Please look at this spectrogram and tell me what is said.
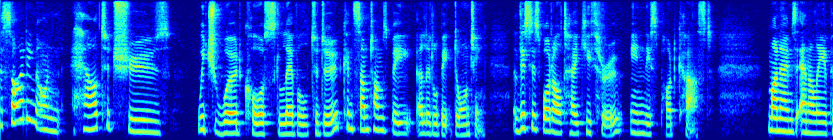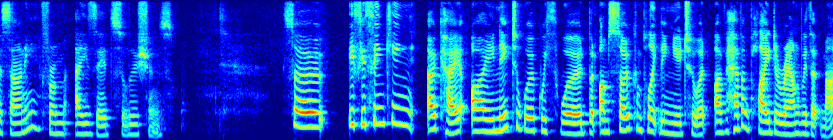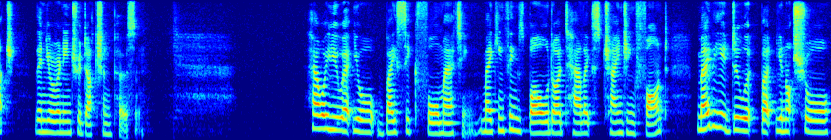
Deciding on how to choose which word course level to do can sometimes be a little bit daunting. This is what I'll take you through in this podcast. My name's Analia Pisani from AZ Solutions. So, if you're thinking, okay, I need to work with Word, but I'm so completely new to it, I haven't played around with it much, then you're an introduction person. How are you at your basic formatting? Making things bold, italics, changing font. Maybe you do it, but you're not sure,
